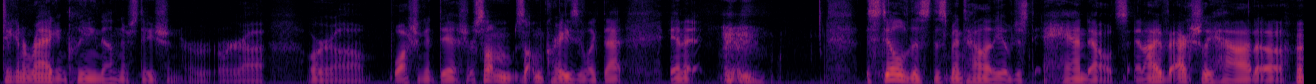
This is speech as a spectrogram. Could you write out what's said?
taking a rag and cleaning down their station or or uh, or uh, washing a dish or something something crazy like that. And it still this this mentality of just handouts. And i've actually had uh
